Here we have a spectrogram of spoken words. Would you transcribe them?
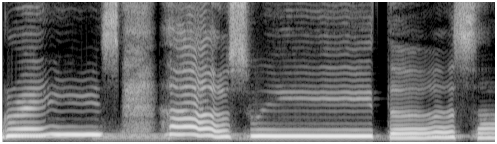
grace, how sweet the sound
